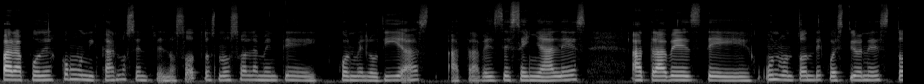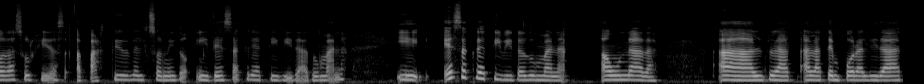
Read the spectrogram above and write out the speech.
para poder comunicarnos entre nosotros, no solamente con melodías, a través de señales, a través de un montón de cuestiones, todas surgidas a partir del sonido y de esa creatividad humana. Y esa creatividad humana aunada a la, a la temporalidad,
